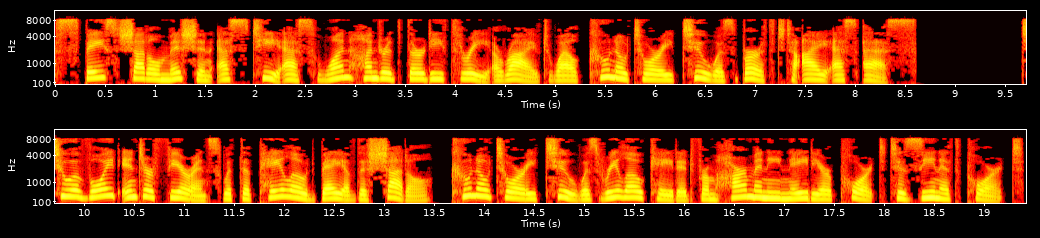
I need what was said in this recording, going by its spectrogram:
Space Shuttle mission STS-133 arrived while Kounotori 2 was berthed to ISS. To avoid interference with the payload bay of the shuttle, Kounotori 2 was relocated from Harmony Nadir Port to Zenith Port.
